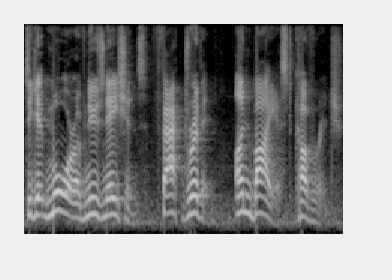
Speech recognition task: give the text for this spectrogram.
to get more of News Nation's fact driven, unbiased coverage.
